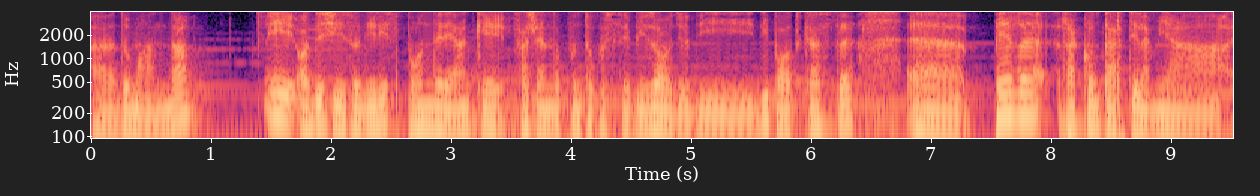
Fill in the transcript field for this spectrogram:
uh, domanda e ho deciso di rispondere anche facendo appunto questo episodio di, di podcast eh, per raccontarti la mia,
